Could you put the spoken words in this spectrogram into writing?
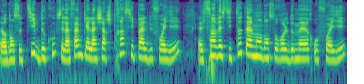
Alors dans ce type de couple, c'est la femme qui a la charge principale du foyer, elle s'investit totalement dans son rôle de mère au foyer,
